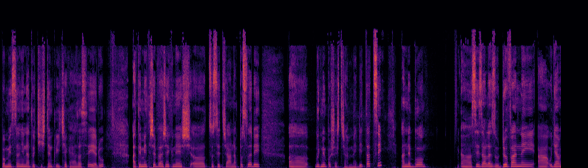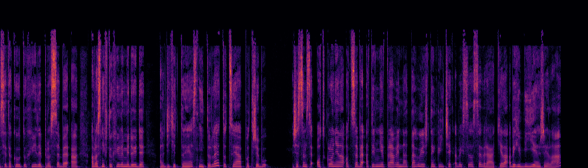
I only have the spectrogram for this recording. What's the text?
pomyslně natočíš ten klíček a já zase jedu. A ty mi třeba řekneš, co si třeba naposledy, buď mi pošleš třeba meditaci, anebo si zalezu do vany a udělám si takovou tu chvíli pro sebe a, a vlastně v tu chvíli mi dojde, ale dítě, to je jasný, tohle je to, co já potřebuji že jsem se odklonila od sebe a ty mě právě natahuješ ten klíček, abych se zase vrátila, abych věřila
